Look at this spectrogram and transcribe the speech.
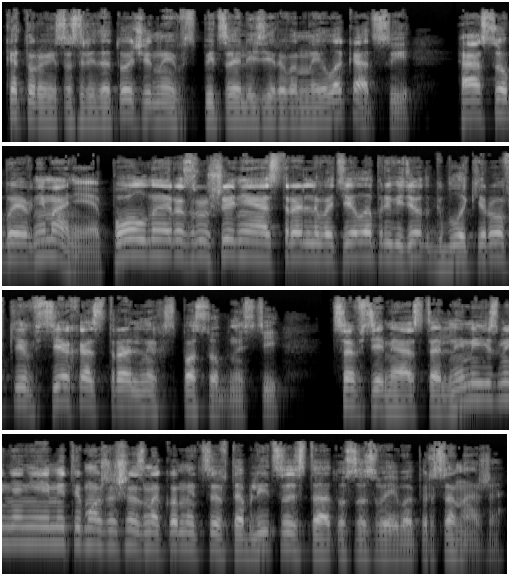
которые сосредоточены в специализированной локации. Особое внимание! Полное разрушение астрального тела приведет к блокировке всех астральных способностей. Со всеми остальными изменениями ты можешь ознакомиться в таблице статуса своего персонажа.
